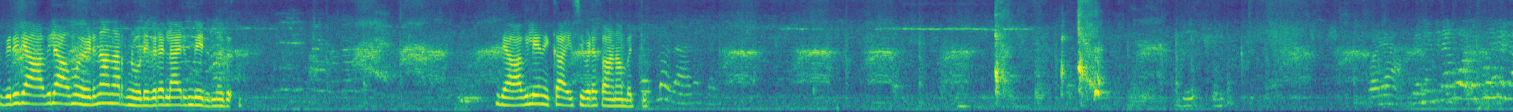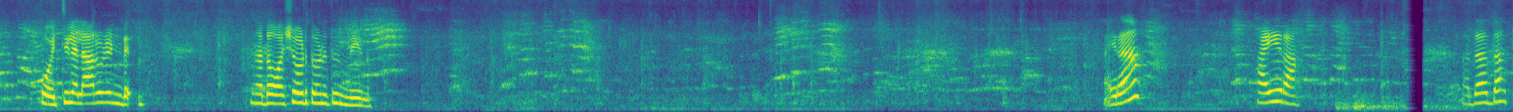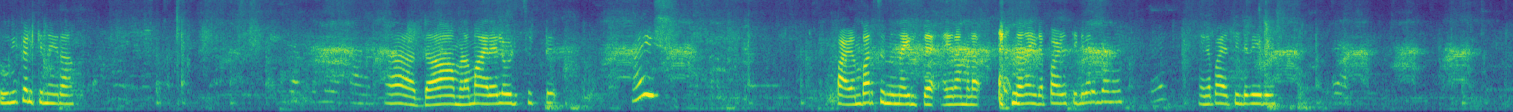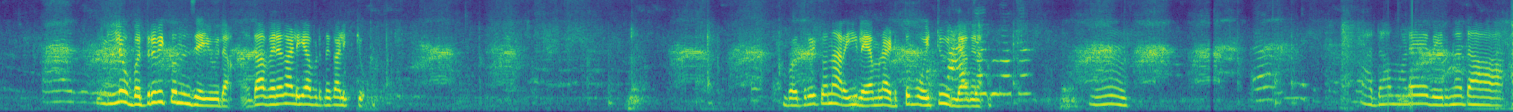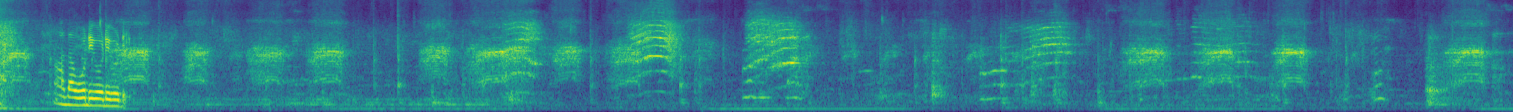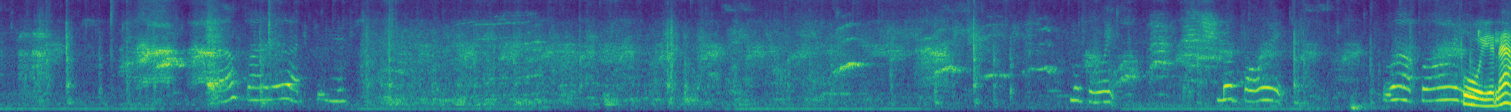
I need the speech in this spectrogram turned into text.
ഇവർ രാവിലെ ആകുമ്പോൾ എവിടുന്നാന്ന് അറിഞ്ഞൂടെ ഇവരെല്ലാരും വരുന്നത്. രാവിലെ നിൽക്ക അയച്ച് ഇവിടെ കാണാൻ പറ്റും. പോയിട്ടില്ല എല്ലാവരും കൂടെ ഉണ്ട്. ദോശ കൊടുത്തോണ്ട് തിന്നേന്നു. ഐറ ഐറ അതാ അതാ തൂങ്ങി കളിക്കുന്ന ഐറ ആ അതാ നമ്മളെ മരയിൽ ഓടിച്ചിട്ട് ഐഷ്. പഴം പറിച്ച് നിന്ന് അതിലത്തെ നമ്മളെ എന്താണ് പഴത്തിന്റെ പേര് എന്താണ് അതിലെ പഴത്തിന്റെ പേര്. ഇല്ല ഉപദ്രവിക്കൊന്നും ചെയ്യൂല. അത് അവരെ കളി അവിടുന്ന് കളിക്കും. ഉപദ്രവിക്കൊന്നും അറിയില്ല? നമ്മൾ അടുത്ത് പോയിട്ടും ഇല്ല അങ്ങനെ. അതാ മോളെ വരുന്നതാ. അതാ ഓടി ഓടി ഓടി. പോയി പോയി പോയി പോയല്ലേ?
